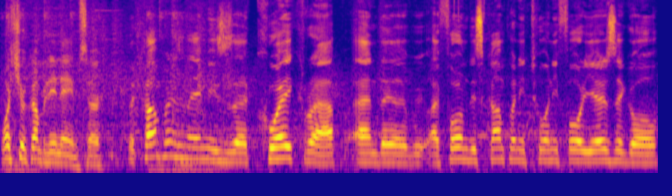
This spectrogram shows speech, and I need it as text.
what's your company name, sir? The company's name is uh, QuakeWrap, and uh, I formed this company 24 years ago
